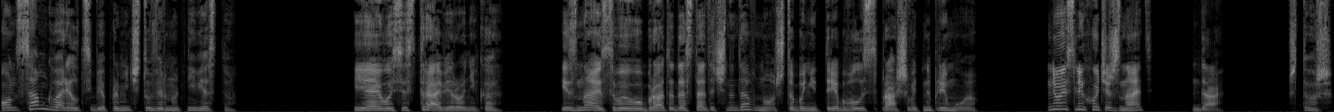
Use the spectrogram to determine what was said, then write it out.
«Он сам говорил тебе про мечту вернуть невесту?» «Я его сестра, Вероника», и знаю своего брата достаточно давно, чтобы не требовалось спрашивать напрямую. Но если хочешь знать, да. Что ж,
